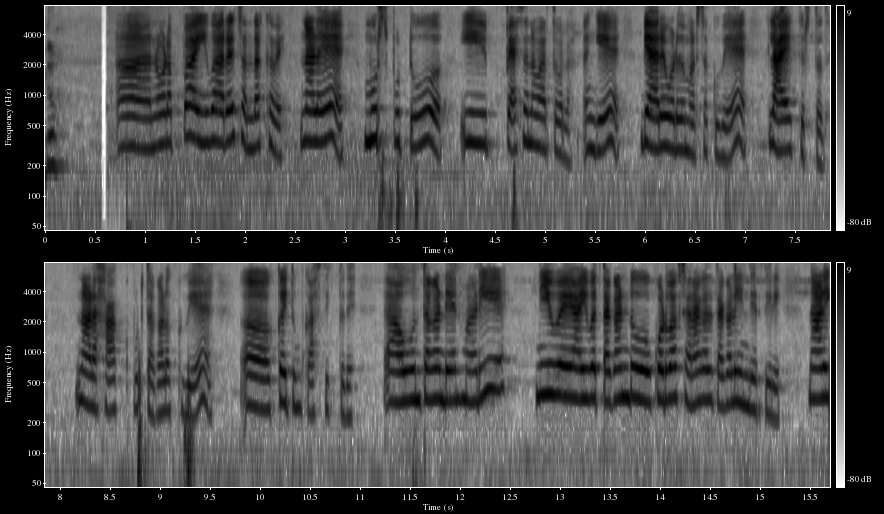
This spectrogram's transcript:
ಇದು. ಆ, ನೋಡಪ್ಪ ಈ ವಾರ ಚಂದಾಕವೆ ನಾಳೆ ಮುರ್ಸ್ಬಿಟ್ಟು ಈ ಪ್ಯಾಸನ ಮಾಡ್ತವಲ್ಲ ಹಂಗೆ ಬ್ಯಾರೆ ಒಡವೆ ಮಾಡ್ಸಕ್ಕುವೆ ಲಾಯಕ್ ಇರ್ತದೆ. ನಾಳೆ ಹಾಕ್ಬಿಟ್ಟು ತಗೊಳಕ್ಕುವೆ ಕೈ ತುಂಬ ಕಾಸು ಸಿಗ್ತದೆ. ಅವನ್ನ ತಗೊಂಡು ಏನು ಮಾಡಿ? ನೀವೇ ಐವತ್ತು ತಗೊಂಡು ಕೊಡುವಾಗ ಚೆನ್ನಾಗದೆ ತಗೊಳ್ಳಿ ಹಿಂದಿರ್ತೀರಿ ನಾಳೆ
